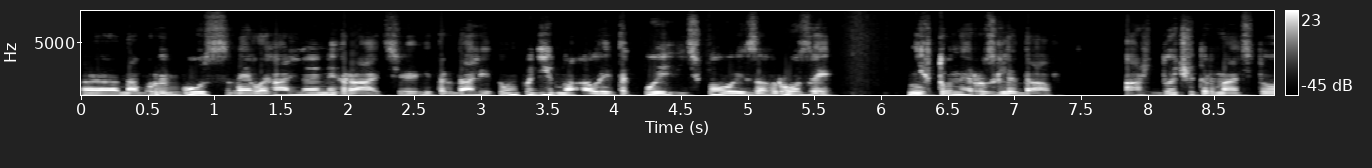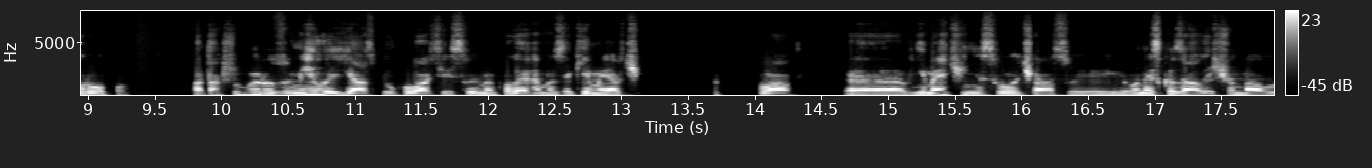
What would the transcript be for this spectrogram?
е, на боротьбу з нелегальною міграцією і так далі, і тому подібне. Але такої військової загрози ніхто не розглядав аж до 2014 року. А так, щоб ви розуміли, я спілкувався із своїми колегами, з якими я вчивав е, в Німеччині свого часу, і вони сказали, що на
